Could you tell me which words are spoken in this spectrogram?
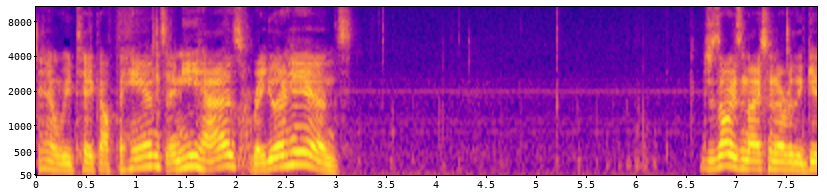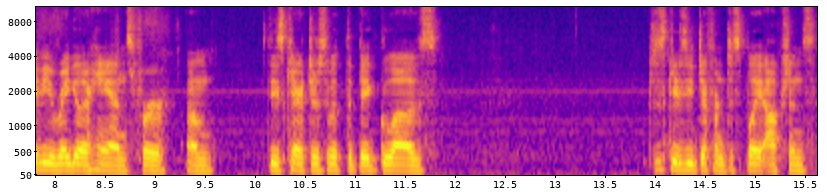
And we take off the hands, and he has regular hands. Which is always nice whenever they give you regular hands for um, these characters with the big gloves. Just gives you different display options.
